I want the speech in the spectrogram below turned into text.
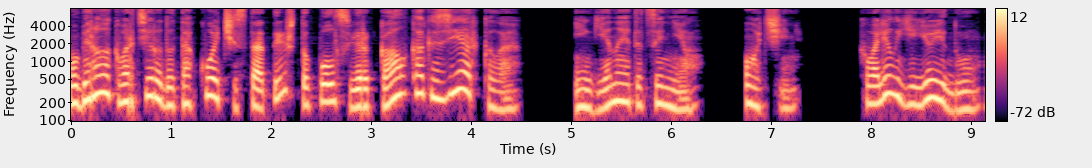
убирала квартиру до такой чистоты, что пол сверкал, как зеркало. И Гена это ценил. Очень хвалил ее еду,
